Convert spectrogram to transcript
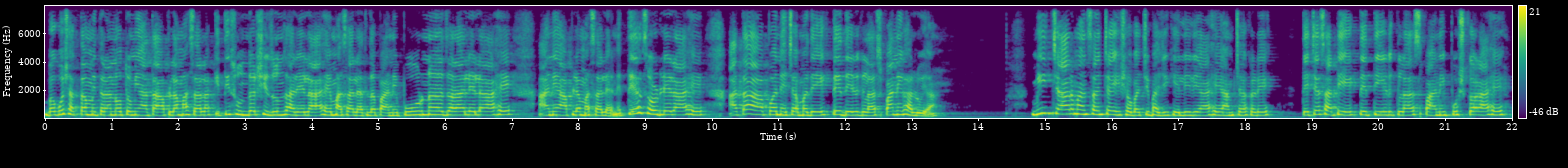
बघू शकता मित्रांनो तुम्ही आता आपला मसाला किती सुंदर शिजून झालेला आहे. मसाल्यातलं पाणी पूर्ण जळालेलं आहे आणि आपल्या मसाल्याने तेल सोडलेलं आहे. आता आपण याच्यामध्ये एक ते दीड ग्लास पाणी घालूया. मी चार माणसांच्या हिशोबाची भाजी केलेली आहे आमच्याकडे. त्याच्यासाठी एक ते दीड ग्लास पाणी पुष्कळ आहे.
